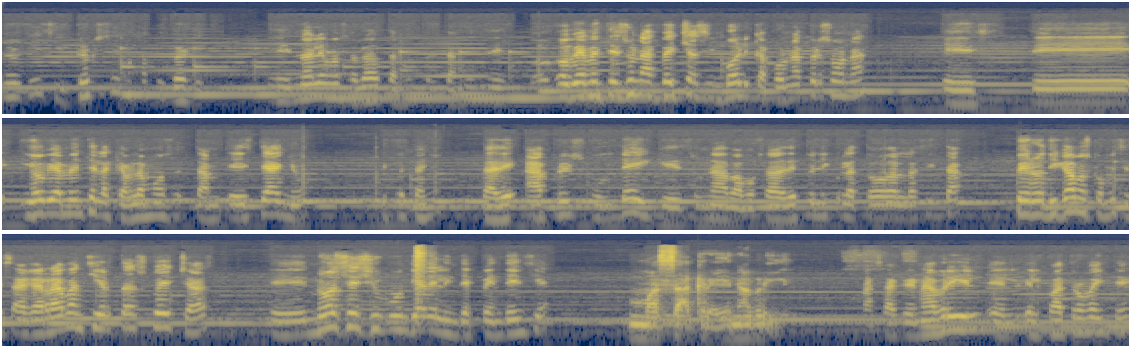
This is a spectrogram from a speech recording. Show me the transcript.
Birthday, sí, creo que se llama Happy Birthday. Eh, no le hemos hablado también, pero también de- obviamente es una fecha simbólica por una persona, este, y obviamente la que hablamos este año, ¿qué fue este año? La de April Fool Day, que es una babosada de película, toda la cita, pero digamos, como dices, agarraban ciertas fechas, eh, no sé si hubo un día de la independencia, Masacre en abril. masacre en abril, el, el 420,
